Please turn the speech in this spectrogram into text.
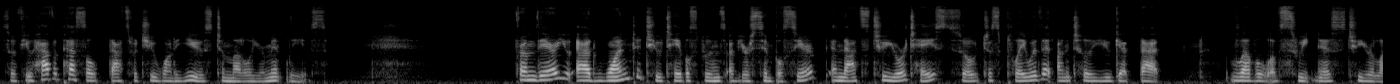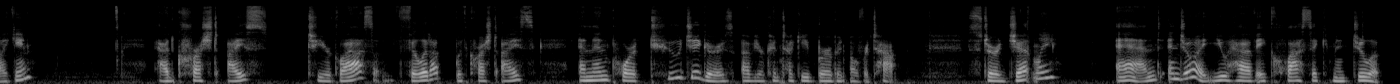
So if you have a pestle, that's what you want to use to muddle your mint leaves. From there, you add one to two tablespoons of your simple syrup, and that's to your taste. So just play with it until you get that level of sweetness to your liking. Add crushed ice to your glass, fill it up with crushed ice, and then pour two jiggers of your Kentucky bourbon over top. Stir gently and enjoy. You have a classic mint julep.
